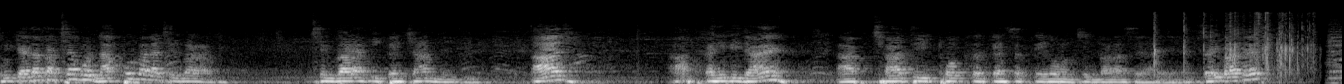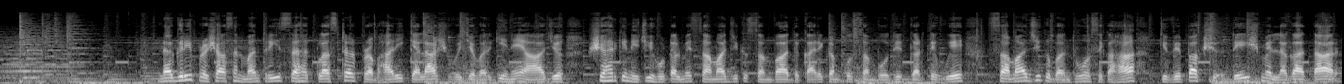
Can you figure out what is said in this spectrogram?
तुम कहता था अच्छा वो नागपुर वाला छिंदवाड़ा छिंदवाड़ा की पहचान नहीं थी आज आप कहीं भी जाए आप छाती ठोक कर कह सकते हो हम छिंदवाड़ा से आए हैं सही बात है नगरीय प्रशासन मंत्री सह क्लस्टर प्रभारी कैलाश विजयवर्गीय ने आज शहर के निजी होटल में सामाजिक संवाद कार्यक्रम को संबोधित करते हुए सामाजिक बंधुओं से कहा कि विपक्ष देश में लगातार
